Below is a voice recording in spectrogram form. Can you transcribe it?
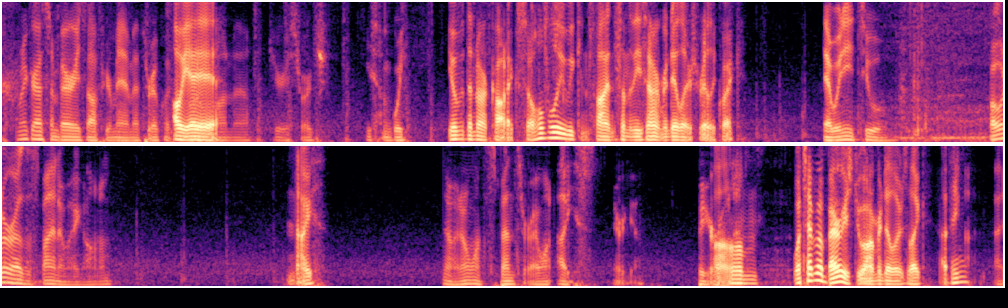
I'm gonna grab some berries off your mammoth real quick. Oh, yeah, yeah. On uh, Curious George. He's hungry. You have the narcotics, so hopefully we can find some of these armadillos really quick. Yeah, we need two of them. Boater has a spino egg on him. Nice. No, I don't want Spencer. I want Ice. There we go. One. Um, What type of berries do armadillos like? I think I-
